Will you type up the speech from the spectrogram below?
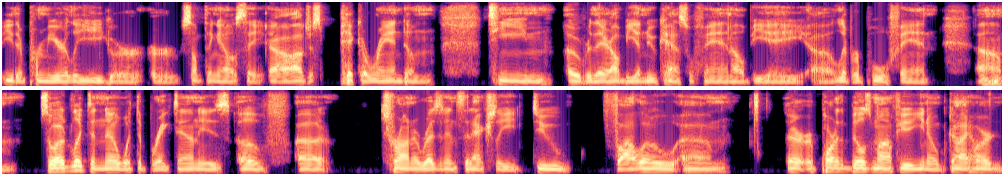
either Premier League or or something else. They oh, I'll just pick a random team over there. I'll be a Newcastle fan. I'll be a uh, Liverpool fan. Mm-hmm. Um, so I would like to know what the breakdown is of uh, Toronto residents that actually do follow um, or, or, part of the Bills Mafia, you know, diehard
